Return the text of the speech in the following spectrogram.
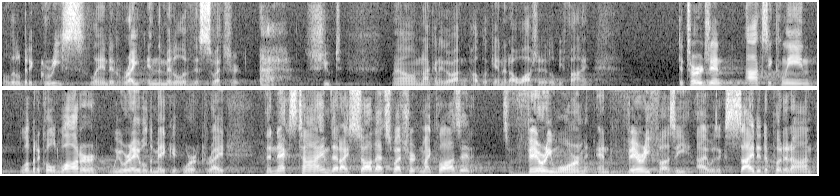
a little bit of grease landed right in the middle of this sweatshirt. Ah, shoot. Well, I'm not going to go out in public in it. I'll wash it. It'll be fine detergent, OxiClean, a little bit of cold water. We were able to make it work, right? The next time that I saw that sweatshirt in my closet, it's very warm and very fuzzy. I was excited to put it on.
